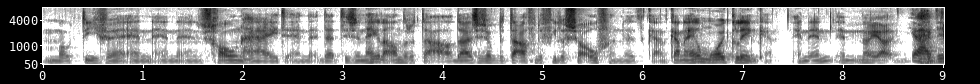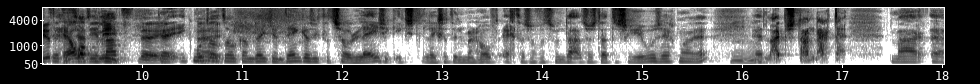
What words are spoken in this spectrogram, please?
motieven en, en, en schoonheid. En dat is een hele andere taal. Duits is ook de taal van de filosofen. Het kan, het kan heel mooi klinken. En, en, en nou ja, Ja, dit, dit, dit is helpt niet. laat- Nee, nee, ik moet nee. dat ook een beetje aan denken als ik dat zo lees. Ik, ik lees dat in mijn hoofd echt alsof het zo'n Duitser staat te schreeuwen, zeg maar. Hè? Het Leibstandarte. Maar eh,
